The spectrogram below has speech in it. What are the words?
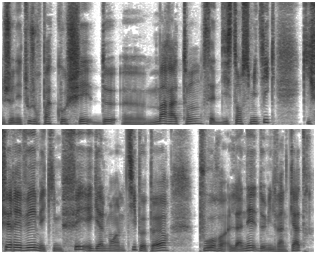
je n'ai toujours pas coché de euh, marathon, cette distance mythique qui fait rêver mais qui me fait également un petit peu peur pour l'année 2024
